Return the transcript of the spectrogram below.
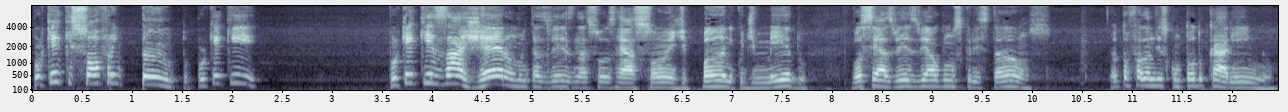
Por que que sofrem tanto? Por que que por que que exageram muitas vezes nas suas reações de pânico, de medo? Você às vezes vê alguns cristãos, eu estou falando isso com todo carinho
